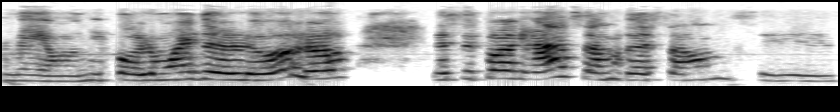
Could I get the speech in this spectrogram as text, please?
mais on n'est pas loin de là, là. Mais c'est pas grave, ça me ressemble. C'est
